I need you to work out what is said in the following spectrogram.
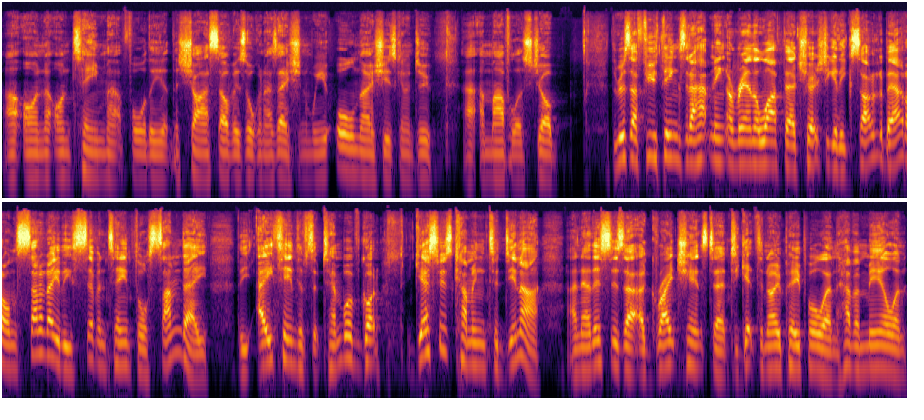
uh, on on team uh, for the the Shire Salvos organisation. We all know she's going to do uh, a marvellous job. There is a few things that are happening around the life of our church to get excited about. On Saturday, the 17th, or Sunday, the 18th of September, we've got Guess Who's Coming to Dinner. Uh, now, this is a, a, great chance to, to get to know people and have a meal and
